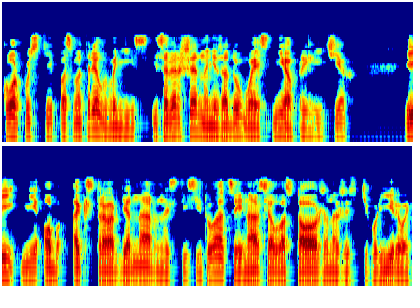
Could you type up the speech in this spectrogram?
Корпусти посмотрел вниз и, совершенно не задумываясь ни о приличиях и ни об экстраординарности ситуации, начал восторженно жестикулировать,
